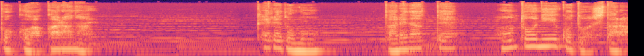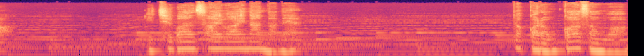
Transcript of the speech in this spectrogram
僕わからない。けれども誰だって本当にいいことをしたら一番幸いなんだね。だからお母さんは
